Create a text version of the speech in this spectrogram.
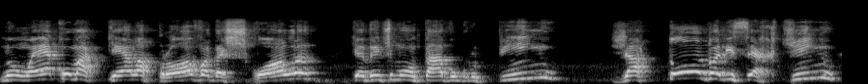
Não é como aquela prova da escola que a gente montava o grupinho, já todo ali certinho,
